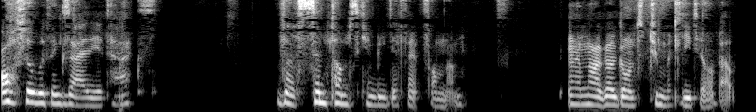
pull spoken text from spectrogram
also with anxiety attacks, the symptoms can be different from them. And I'm not gonna go into too much detail about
